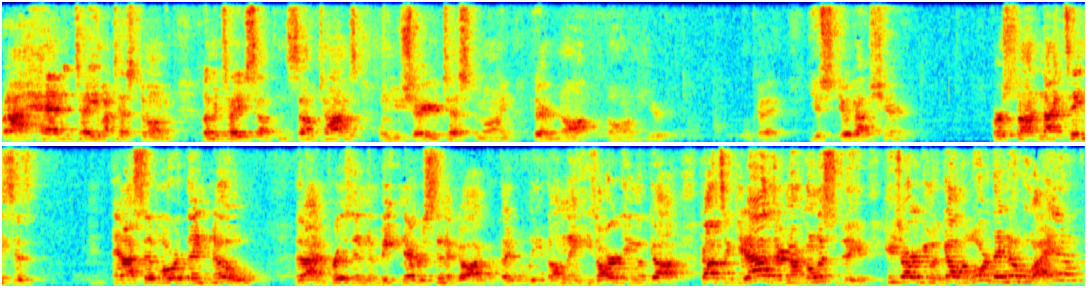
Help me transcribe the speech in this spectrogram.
But I had to tell you my testimony. Let me tell you something. Sometimes when you share your testimony, they're not going to hear it. Okay? You still got to share it. Verse 19 says, And I said, Lord, they know that I imprisoned and beat in every synagogue that they believed on thee. He's arguing with God. God said, get out of there, I'm not going to listen to you. He's arguing with God, but Lord, they know who I am.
